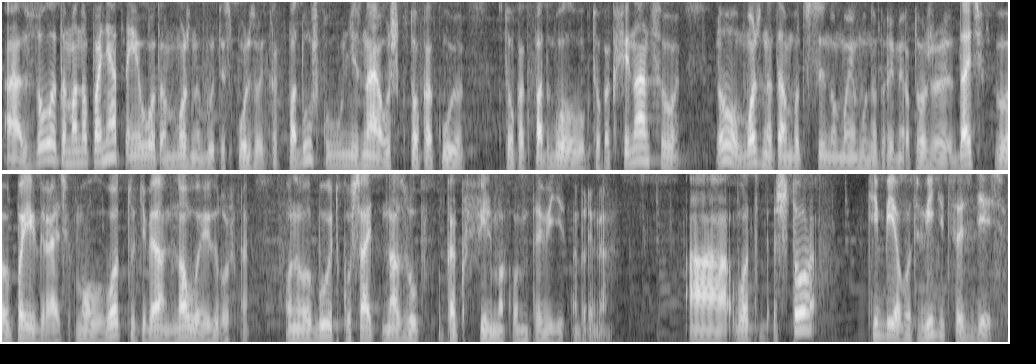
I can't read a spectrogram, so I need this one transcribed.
А с золотом оно понятно, его там можно будет использовать как подушку, не знаю уж кто какую, кто как под голову, кто как финансовую. Ну, можно там вот сыну моему, например, тоже дать э, поиграть. Мол, вот у тебя новая игрушка. Он его будет кусать на зуб, как в фильмах он это видит, например. А вот что тебе вот видится здесь?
